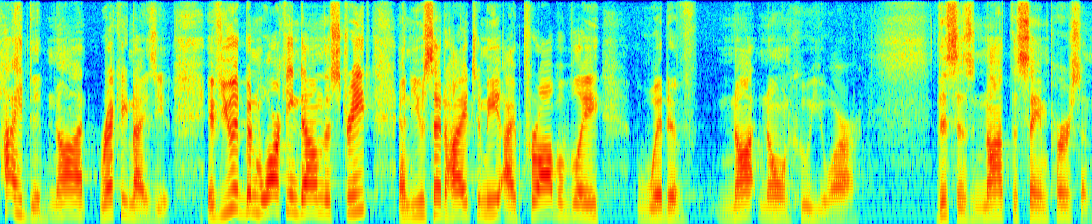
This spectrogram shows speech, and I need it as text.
I did not recognize you. If you had been walking down the street and you said hi to me, I probably would have not known who you are. This is not the same person.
